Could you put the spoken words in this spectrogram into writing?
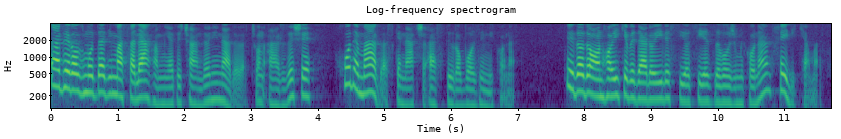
در دراز مدت این مسئله اهمیت چندانی ندارد چون ارزش خود مرد است که نقش اصلی را بازی می کند. تعداد آنهایی که به دلایل سیاسی ازدواج می کنند خیلی کم است.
